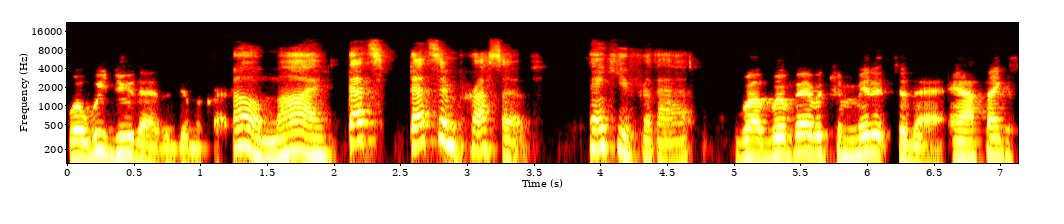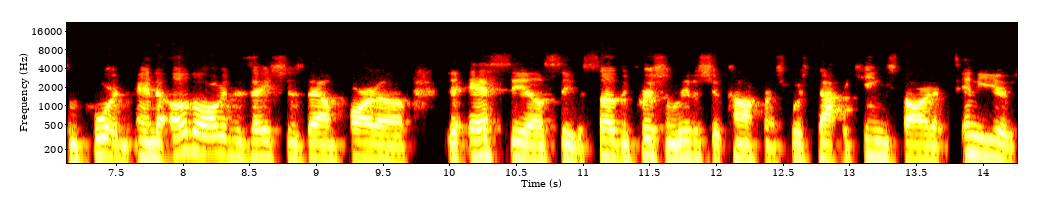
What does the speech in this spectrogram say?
Well, we do that as a Democrat. Oh my, that's that's impressive. Thank you for that well, we're very committed to that. And I think it's important. And the other organizations that I'm part of, the SCLC, the Southern Christian Leadership Conference, which Dr. King started 10 years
